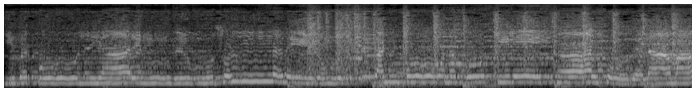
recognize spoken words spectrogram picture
இவர் போல யார் என்று ஊர் சொல்ல வேண்டும். கண் போன போக்கிலே கால் போகலாமா?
